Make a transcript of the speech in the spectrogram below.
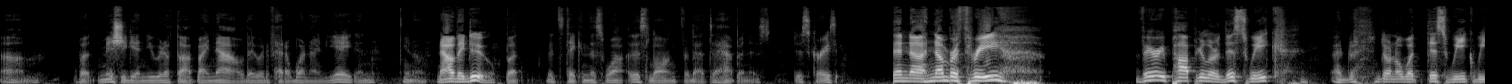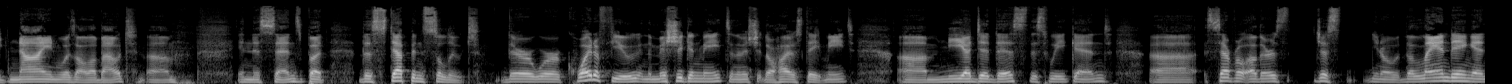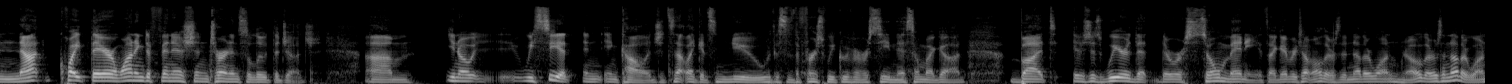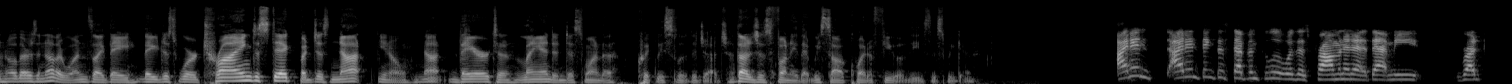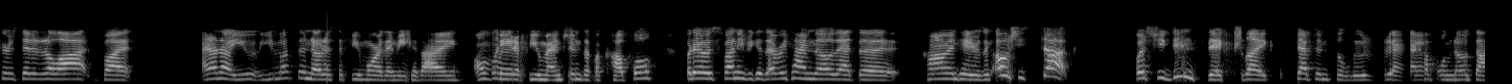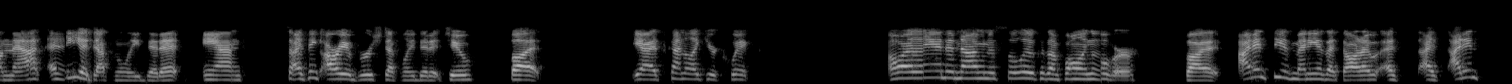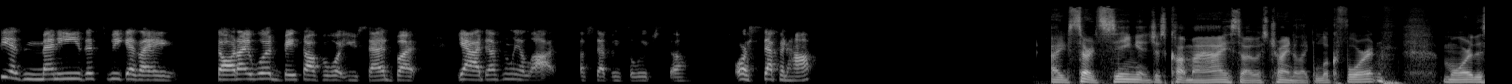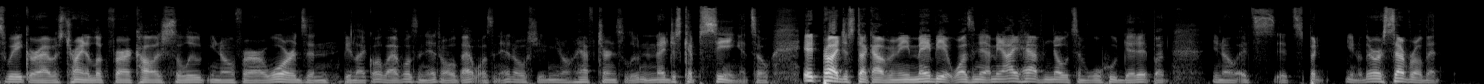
um, but Michigan, you would have thought by now they would have had a 198, and you know now they do, but it's taken this while, this long for that to happen is just crazy. Then uh, number three, very popular this week. I don't know what this week, week nine, was all about um, in this sense, but the step and salute. There were quite a few in the Michigan meet and the, Mich- the Ohio State meet. Um, Nia did this this weekend. Uh, several others. Just you know the landing and not quite there, wanting to finish and turn and salute the judge. Um, you know, we see it in, in college. It's not like it's new. This is the first week we've ever seen this. Oh my God. But it was just weird that there were so many. It's like every time, oh, there's another one. No, there's another one. Oh, there's another one. It's like they, they just were trying to stick, but just not, you know, not there to land and just wanted to quickly salute the judge. I thought it was just funny that we saw quite a few of these this weekend. I didn't, I didn't think the step and salute was as prominent at that meet. Rutgers did it a lot, but I don't know. You you must have noticed a few more than me because I only made a few mentions of a couple. But it was funny because every time though that the commentator was like, "Oh, she's stuck," but she didn't stick. She like stepped and saluted. a couple notes on that, and Nia definitely did it, and so I think Aria Bruce definitely did it too. But yeah, it's kind of like your quick. Oh, I landed. Now I'm gonna salute because I'm falling over. But I didn't see as many as I thought. I as I I didn't see as many this week as I thought I would based off of what you said. But yeah, definitely a lot of step and salutes though, or step and hop. I started seeing it, it just caught my eye, so I was trying to like look for it more this week, or I was trying to look for our college salute, you know, for our awards, and be like, "Oh, that wasn't it. Oh, that wasn't it. Oh, she, you know, half turn salute," and I just kept seeing it, so it probably just stuck out for me. Maybe it wasn't it. I mean, I have notes of who did it, but you know, it's it's, but you know, there are several that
